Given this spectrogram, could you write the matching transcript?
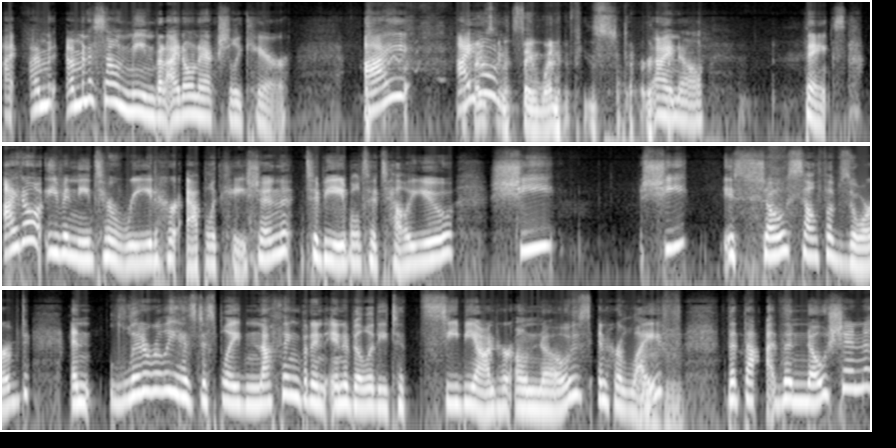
I I'm I'm going to sound mean but I don't actually care. I I I, was to say when if you start. I know. Thanks. I don't even need to read her application to be able to tell you she she is so self-absorbed and literally has displayed nothing but an inability to see beyond her own nose in her life mm-hmm. that the the notion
